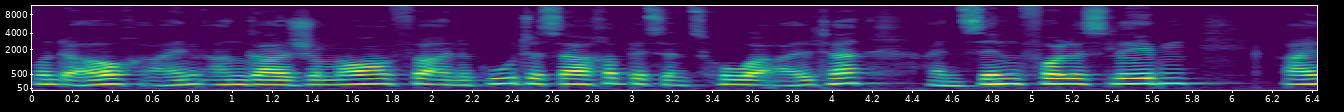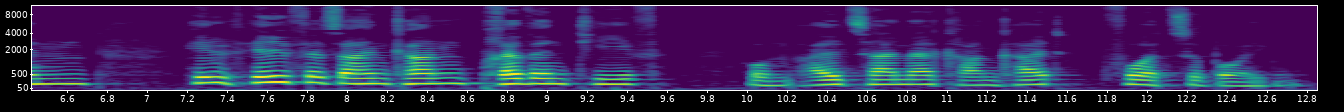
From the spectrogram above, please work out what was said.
und auch ein Engagement für eine gute Sache bis ins hohe Alter, ein sinnvolles Leben, ein Hilfe sein kann, präventiv, um Alzheimer-Krankheit vorzubeugen.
